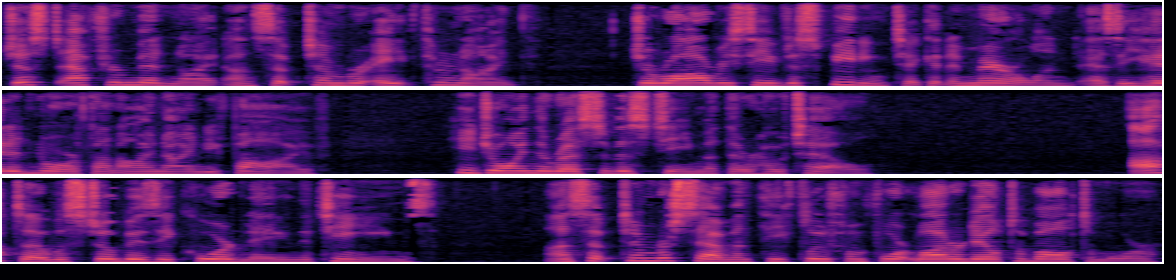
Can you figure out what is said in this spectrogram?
Just after midnight on September 8th 9th, Jarrah received a speeding ticket in Maryland as he headed north on I 95. He joined the rest of his team at their hotel. Atta was still busy coordinating the teams. On September 7th he flew from Fort Lauderdale to Baltimore,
